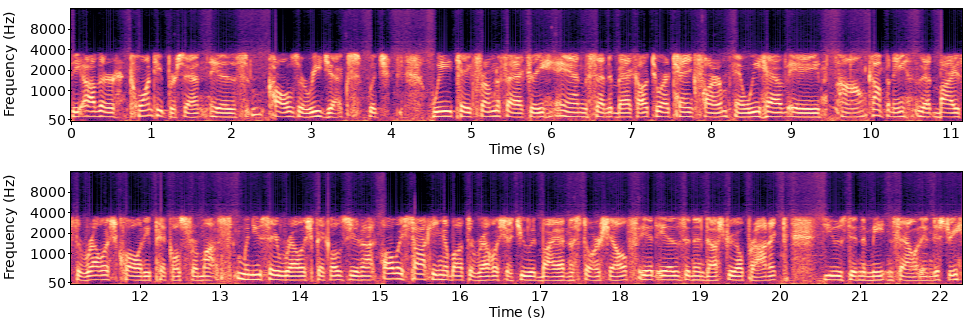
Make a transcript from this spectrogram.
The other 20% is calls or rejects, which we take from the factory and send it back out to our tank farm. And we have a um, company that buys the relish quality pickles from us. When you say relish pickles, you're not always talking about the relish that you would buy on the store shelf. It is an industrial product used in the meat and salad industry.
